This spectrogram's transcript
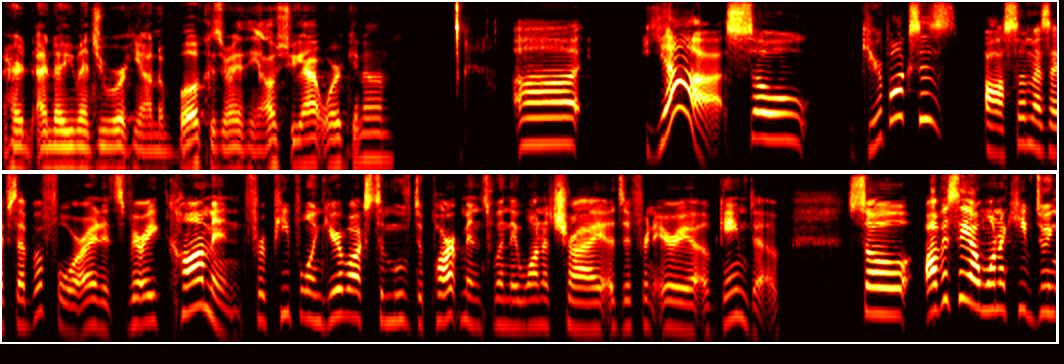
I heard, I know you mentioned you're working on a book. Is there anything else you got working on? Uh, yeah. So Gearbox is awesome, as I've said before, and it's very common for people in Gearbox to move departments when they want to try a different area of game dev. So obviously, I want to keep doing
